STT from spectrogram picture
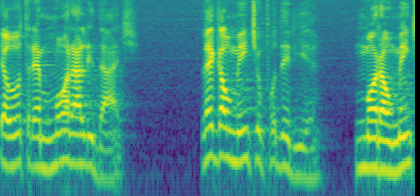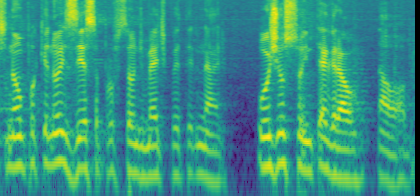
e a outra é moralidade. Legalmente eu poderia, moralmente não, porque não exerço a profissão de médico veterinário. Hoje eu sou integral na obra.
